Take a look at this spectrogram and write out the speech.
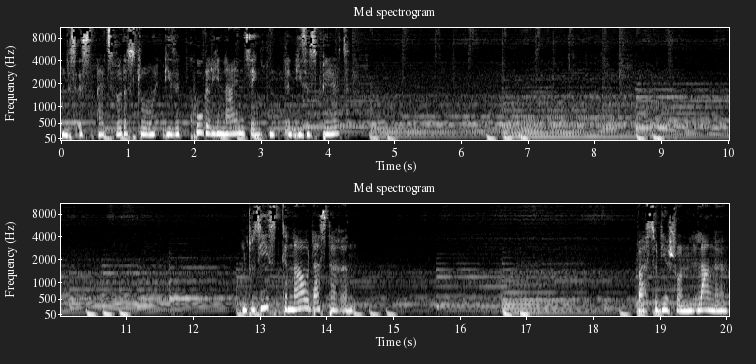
Und es ist, als würdest du in diese Kugel hineinsinken, in dieses Bild Und du siehst genau das darin, was du dir schon lange,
